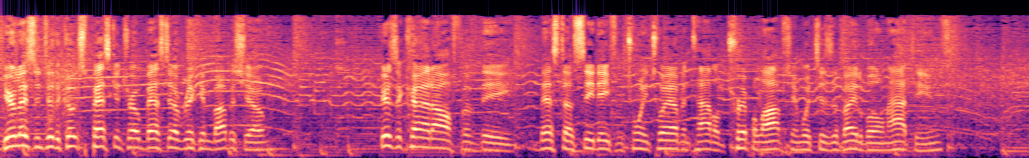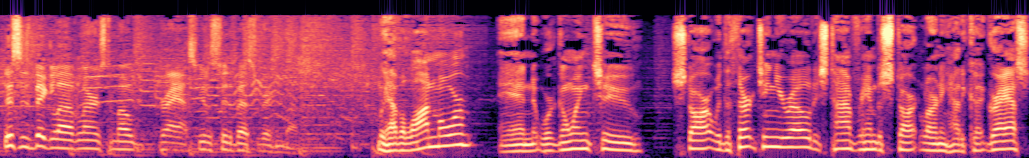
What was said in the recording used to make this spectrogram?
You're listening to the Cooks Pest Control Best of Rick and Bubba Show. Here's a cut off of the Best of CD from 2012 entitled Triple Option, which is available on iTunes. This is Big Love Learns to Mow Grass. You listen to the Best of Rick and We have a lawnmower, and we're going to start with the 13 year old. It's time for him to start learning how to cut grass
